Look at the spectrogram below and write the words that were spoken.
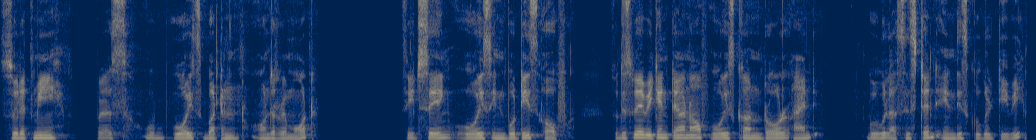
So let me press voice button on the remote. See it's saying voice input is off. So this way we can turn off voice control and google assistant in this google tv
